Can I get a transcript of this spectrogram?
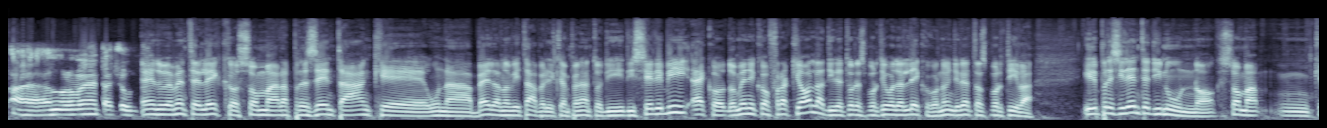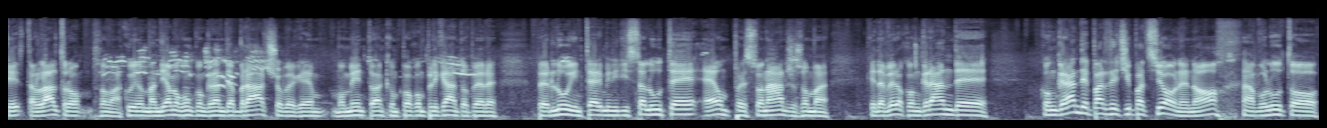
uh, veramente aggiunto. E indubbiamente l'Ecco insomma rappresenta aspetta anche una bella novità per il campionato di, di Serie B. Ecco, Domenico Fracchiolla, direttore sportivo dell'Eco, con noi in diretta sportiva il presidente di Nunno, insomma, mm, che tra l'altro insomma, a cui mandiamo comunque un grande abbraccio perché è un momento anche un po' complicato per, per lui in termini di salute, è un personaggio insomma, che davvero con grande con grande partecipazione no? ha voluto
